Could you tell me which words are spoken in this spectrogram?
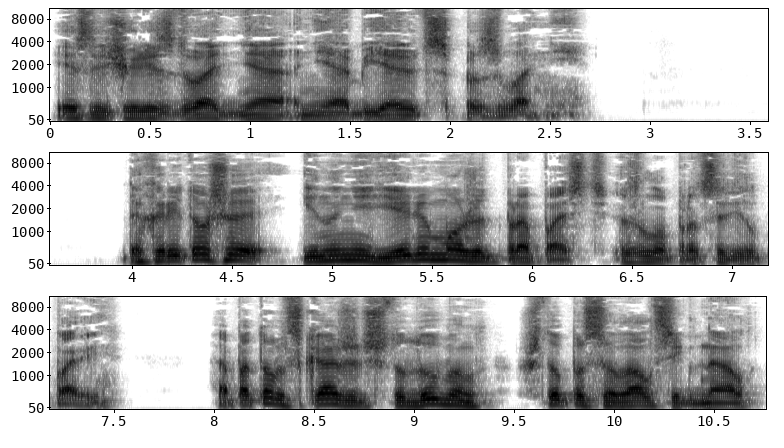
Если через два дня не объявятся, позвони. Да Харитоша и на неделю может пропасть, зло процедил парень. А потом скажет, что думал, что посылал сигнал.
